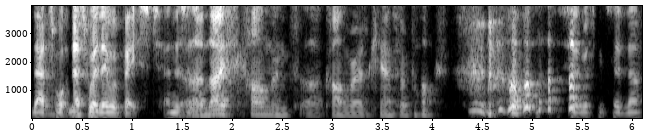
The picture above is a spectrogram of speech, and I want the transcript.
that's what that's where they were based. And this is a nice comment, uh, comrade Cancer Box. what he said now.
